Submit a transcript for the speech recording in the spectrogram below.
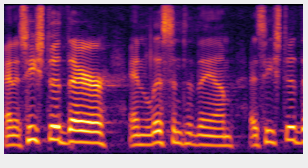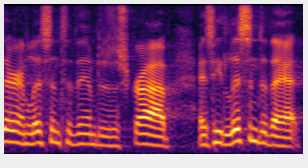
And as he stood there and listened to them, as he stood there and listened to them to describe, as he listened to that,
